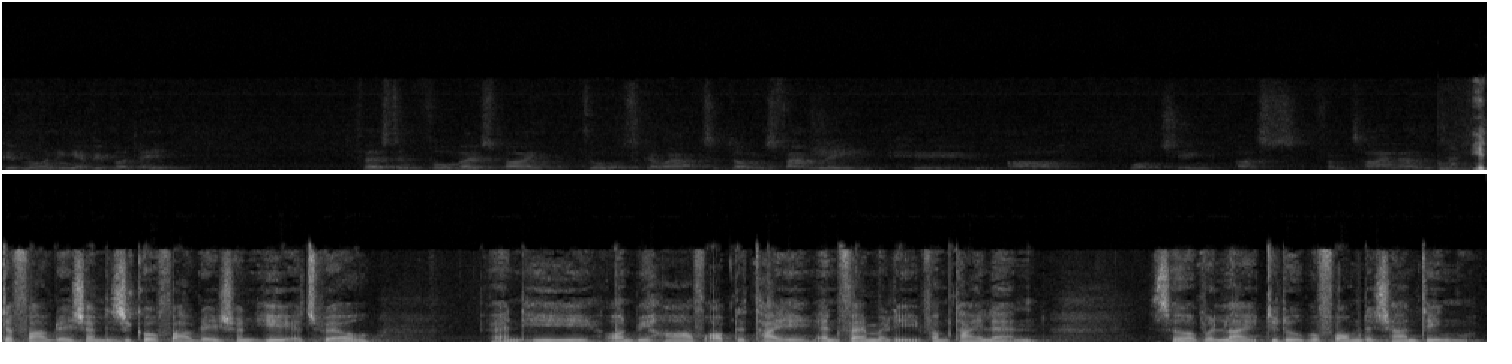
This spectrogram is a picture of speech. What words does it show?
Good morning, everybody. First and foremost, my thoughts go out to Dom's family who are watching us from Thailand. is a foundation, the Zico Foundation here as well. And he, on behalf of the Thai and family from Thailand, so I would like to do perform the chanting,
